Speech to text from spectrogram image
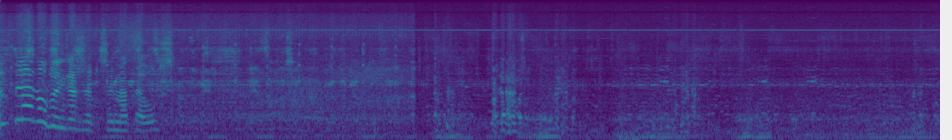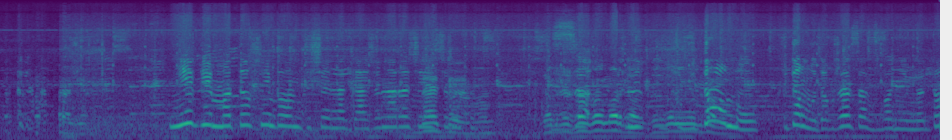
y, W lewo będzie szybciej Mateusz. Nie wiem, Mateusz nie byłam dzisiaj na gazie, na razie Daj jestem telefon. Dobrze, Za- zadzwoń zadzwonimy w domu. W domu, dobrze? Zadzwonimy. Do...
